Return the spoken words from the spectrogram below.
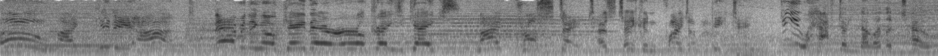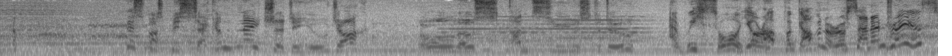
Oh, my giddy aunt! Everything okay there, Earl Crazy Cakes? My prostate has taken quite a beating. Do you have to lower the tone? This must be second nature to you, Jock. All those stunts you used to do. And we saw you're up for governor of San Andreas.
